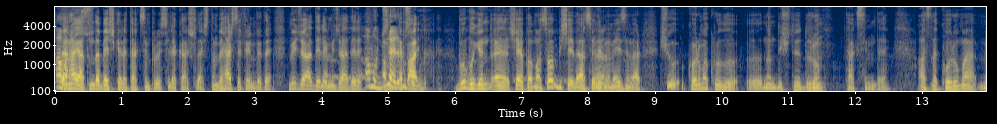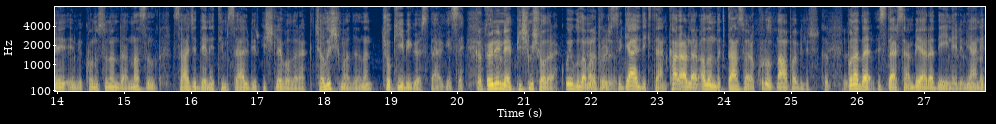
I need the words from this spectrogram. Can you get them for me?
ama ben hayatımda beş kere Taksim projesiyle karşılaştım ve her seferinde de mücadele mücadele. Ama güzel ama hep bu, bu bugün e, şey yapamaz. Son bir şey daha söylememe izin ver. Şu koruma kurulunun düştüğü durum Taksim'de aslında koruma konusunun da nasıl sadece denetimsel bir işlev olarak çalışmadığının çok iyi bir göstergesi. Önüne pişmiş olarak uygulama projesi geldikten, kararlar alındıktan sonra kurul ne yapabilir? Buna da istersen bir ara değinelim. Yani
